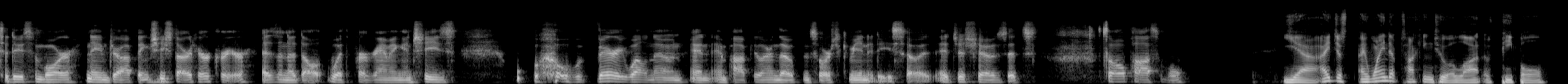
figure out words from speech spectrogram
to do some more name dropping. She mm-hmm. started her career as an adult with programming, and she's very well known and, and popular in the open source community. So it, it just shows it's it's all possible. Yeah, I just I wind up talking to a lot of people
